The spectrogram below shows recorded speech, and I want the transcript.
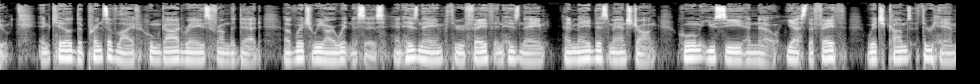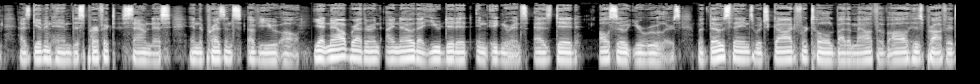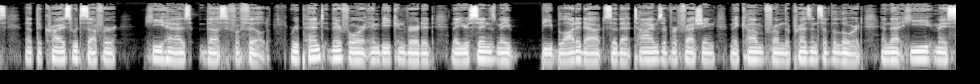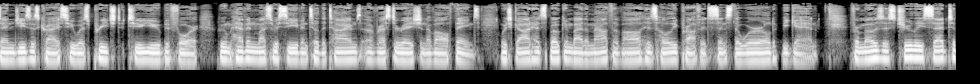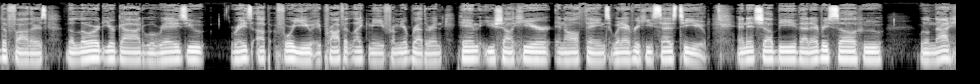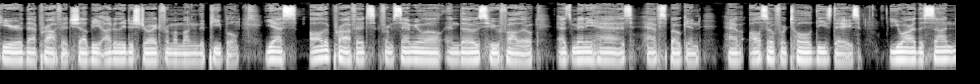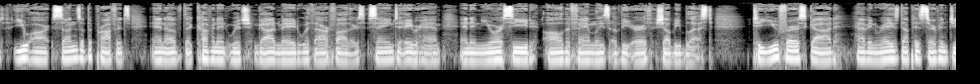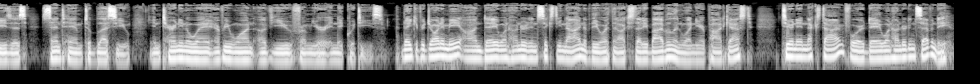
and killed the Prince of Life, whom God raised from the dead, of which we are witnesses, and his name, through faith in his name, name had made this man strong, whom you see and know. Yes, the faith which comes through him has given him this perfect soundness in the presence of you all. Yet now, brethren, I know that you did it in ignorance, as did also your rulers. But those things which God foretold by the mouth of all his prophets that the Christ would suffer, he has thus fulfilled. Repent, therefore, and be converted, that your sins may be blotted out, so that times of refreshing may come from the presence of the Lord, and that he may send Jesus Christ, who was preached to you before, whom heaven must receive until the times of restoration of all things, which God had spoken by the mouth of all his holy prophets since the world began. For Moses truly said to the fathers, The Lord your God will raise you raise up for you a prophet like me from your brethren. Him you shall hear in all things, whatever he says to you. And it shall be that every soul who will not hear that prophet shall be utterly destroyed from among the people. Yes, all the prophets from Samuel and those who follow, as many as have spoken, have also foretold these days. You are the sons, you are sons of the prophets and of the covenant which God made with our fathers, saying to Abraham, and in your seed all the families of the earth shall be blessed. To you first God, having raised up his servant Jesus, sent him to bless you in turning away every one of you from your iniquities. Thank you for joining me on day 169 of the Orthodox Study Bible in One Year podcast. Tune in next time for day 170.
